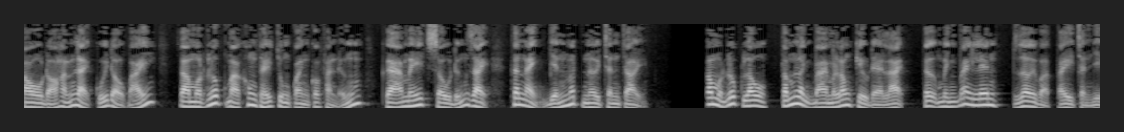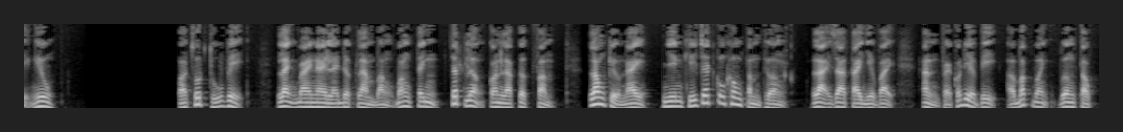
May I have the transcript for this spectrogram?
Sau đó hắn lại cúi đầu bái, và một lúc mà không thấy chung quanh có phản ứng, gã mới hít sâu đứng dậy, thân ảnh biến mất nơi chân trời. Sau một lúc lâu, tấm lệnh bài mà Long Kiều để lại, tự mình bay lên, rơi vào tay Trần Nhị Nghiêu. Có chút thú vị, lệnh bài này lại được làm bằng băng tinh, chất lượng còn là cực phẩm. Long Kiều này, nhìn khí chất cũng không tầm thường, lại ra tay như vậy, hẳn phải có địa vị ở Bắc Mệnh Vương tộc.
